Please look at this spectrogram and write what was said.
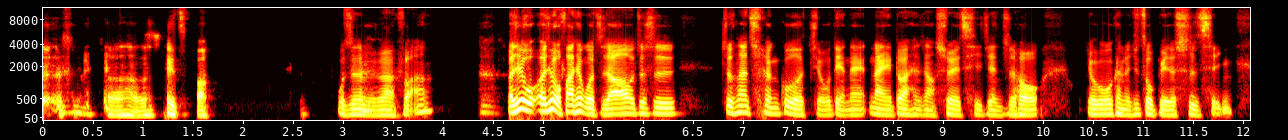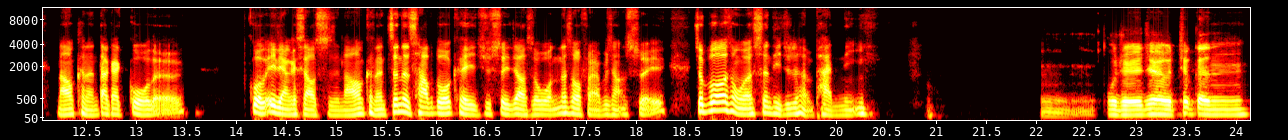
嗯，好睡着，我真的没办法。而且我，而且我发现，我只要就是，就算撑过了九点那那一段很想睡的期间之后，有我可能去做别的事情，然后可能大概过了过了一两个小时，然后可能真的差不多可以去睡觉的时候，我那时候反而不想睡，就不知道为什么我的身体就是很叛逆。嗯，我觉得就就跟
